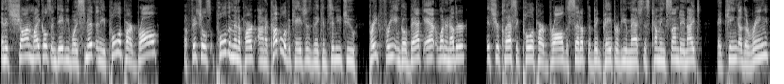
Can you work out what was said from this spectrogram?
and it's Shawn Michaels and Davey Boy Smith in a pull apart brawl. Officials pull the men apart on a couple of occasions, and they continue to break free and go back at one another. It's your classic pull apart brawl to set up the big pay per view match this coming Sunday night at King of the Ring.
